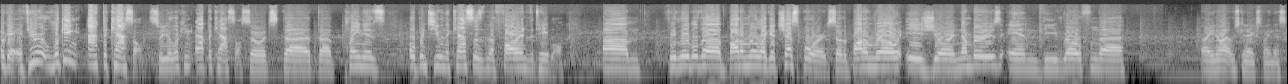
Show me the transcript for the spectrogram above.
okay, if you're looking at the castle, so you're looking at the castle, so it's the the plane is open to you and the castle is in the far end of the table. Um, if we label the bottom row like a chessboard, so the bottom row is your numbers and the row from the. Oh, you know what? I'm just gonna explain this.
